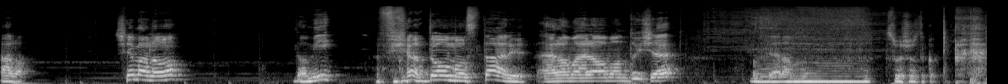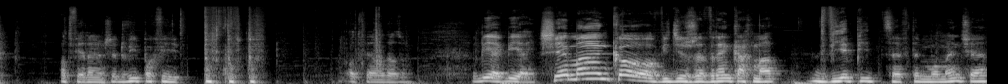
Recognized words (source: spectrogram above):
Halo. Siemano! Domi? Wiadomo, stary! Elo, elo, montuj się. Otwieram. Słyszysz tylko... Otwierają się drzwi po chwili. Otwieram od razu. Wbijaj, wbijaj. Siemanko! Widzisz, że w rękach ma dwie pizze w tym momencie.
